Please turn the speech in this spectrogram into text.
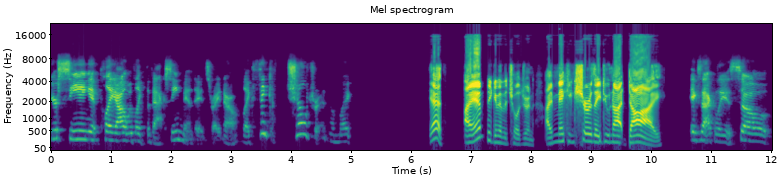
you're seeing it play out with like the vaccine mandates right now. Like think of children. I'm like Yes, I am thinking of the children. I'm making sure they do not die. Exactly. So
